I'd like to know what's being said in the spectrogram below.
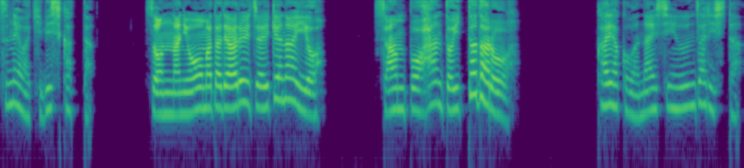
常は厳しかった。そんなに大股で歩いちゃいけないよ。散歩半と言っただろう。かや子は内心うんざりした。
